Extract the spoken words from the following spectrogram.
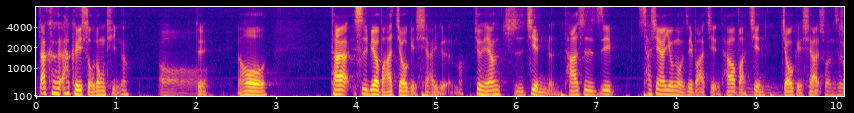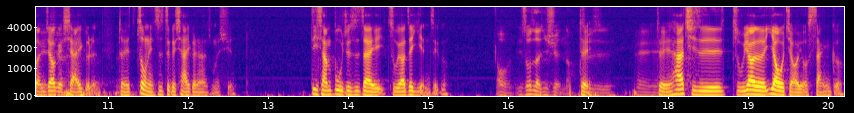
大家可他可以手动停啊，哦，对然后他势必要把它交给下一个人嘛，就很像执剑人，他是这他现在拥有这把剑，他要把剑嗯交给下转交给给下下一个人。对，重点是这个下一个人要怎么选。第三部就是在主要在演这个，哦，你说人选呢？对是不是？嘿嘿对他其实主要的要角有三个，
